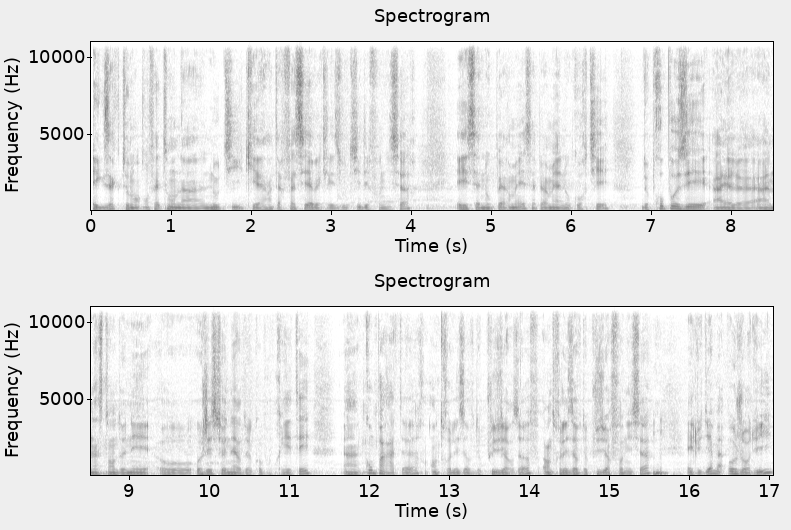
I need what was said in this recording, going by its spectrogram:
Exactement. En fait, on a un outil qui est interfacé avec les outils des fournisseurs et ça nous permet, ça permet à nos courtiers de proposer à, un instant donné aux, gestionnaires de copropriété un comparateur entre les offres de plusieurs offres, entre les offres de plusieurs fournisseurs, mmh. et de lui dire bah, aujourd'hui,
